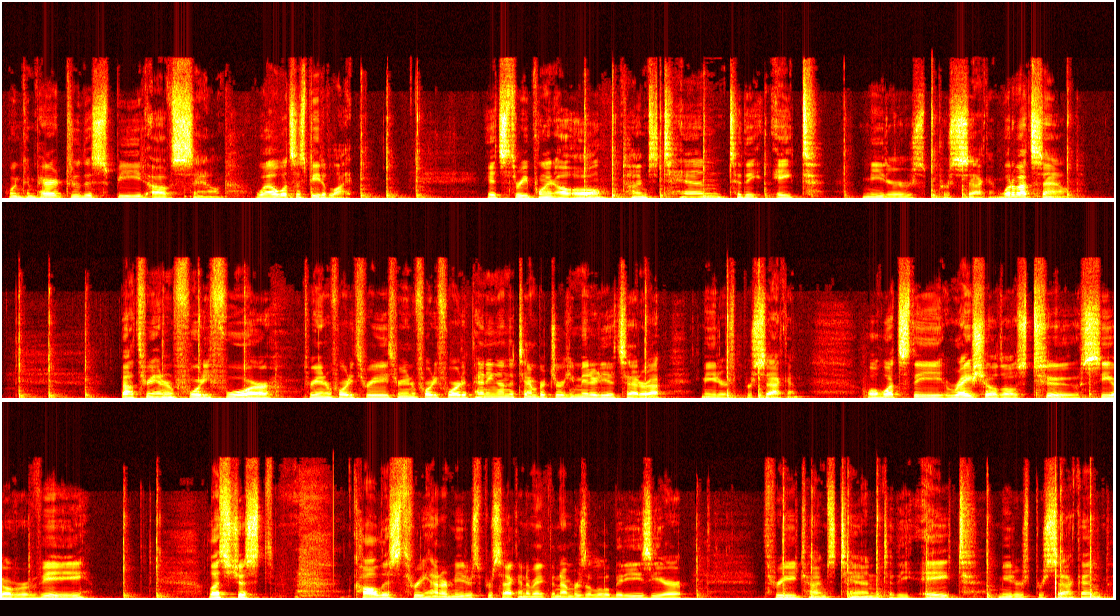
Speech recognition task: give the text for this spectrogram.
when compared to the speed of sound? Well, what's the speed of light? It's 3.00 times 10 to the 8 meters per second. What about sound? About 344, 343, 344, depending on the temperature, humidity, etc., meters per second. Well, what's the ratio of those two, c over v? Let's just call this 300 meters per second to make the numbers a little bit easier. 3 times 10 to the 8 meters per second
